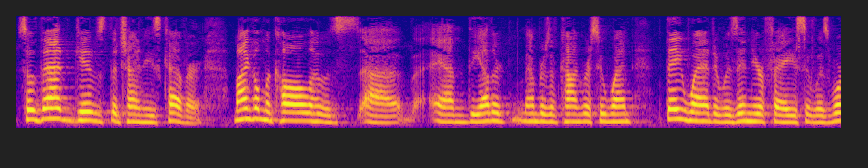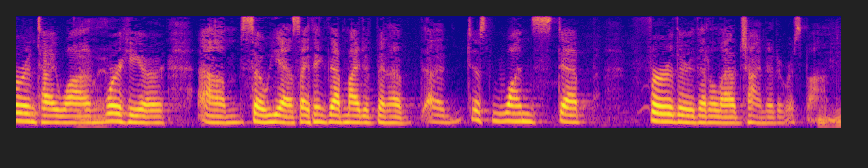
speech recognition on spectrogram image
So that gives the Chinese cover. Michael McCaul, who's, uh, and the other members of Congress who went, they went. It was in your face. It was we're in Taiwan. Yeah, we're here. Um, so yes, I think that might have been a, a just one step further that allowed China to respond. Mm-hmm.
